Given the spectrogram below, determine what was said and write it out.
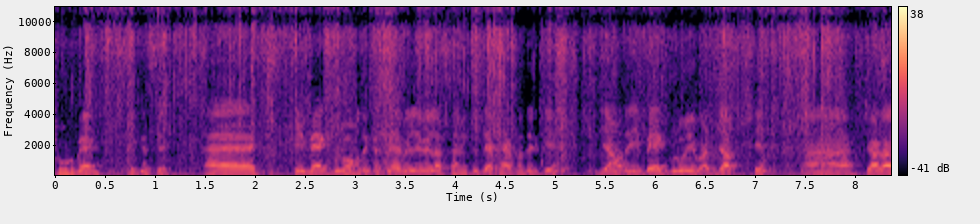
ট্যুর ব্যাগ ঠিক আছে? সেই ব্যাগগুলো আমাদের কাছে অ্যাভেলেবেল আছে। আমি একটু দেখাই আপনাদেরকে। যে আমাদের এই ব্যাগগুলো এবার যাচ্ছে। যারা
